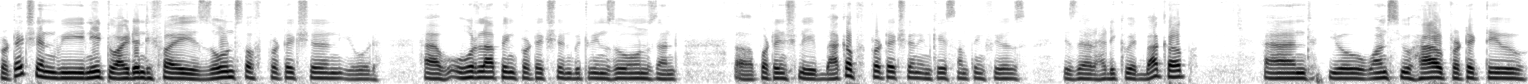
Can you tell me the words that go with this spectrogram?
protection we need to identify zones of protection you would have overlapping protection between zones and uh, potentially backup protection in case something fails is there adequate backup and you once you have protective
